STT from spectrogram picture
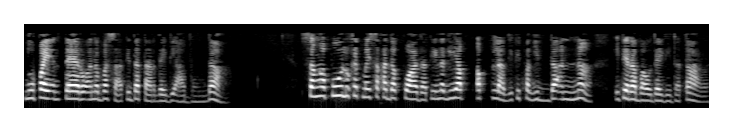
nupay entero anabasa ti datar day di abong da. Sa nga pulo ket may sakadakwada ti nagiyap aplag iti pagiddaan na iti rabaw day di datar.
